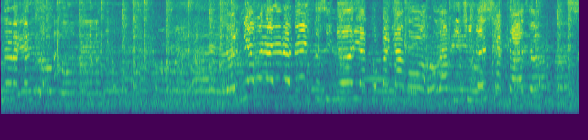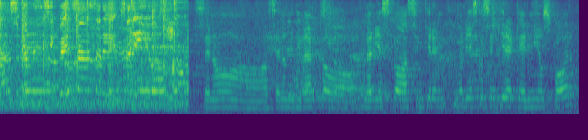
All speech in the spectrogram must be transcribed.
Una Torniamo all'allenamento signori, accompagniamo la principessa a casa. Se non mi diverto non riesco, a sentire, non riesco a sentire che è il mio sport,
